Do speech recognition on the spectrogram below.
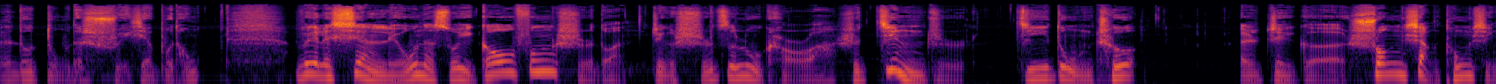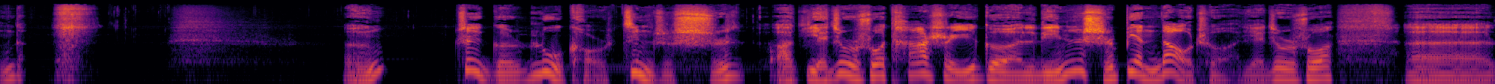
那都堵得水泄不通。为了限流呢，所以高峰时段这个十字路口啊是禁止机动车，呃，这个双向通行的。嗯，这个路口禁止时啊，也就是说它是一个临时变道车，也就是说，呃，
